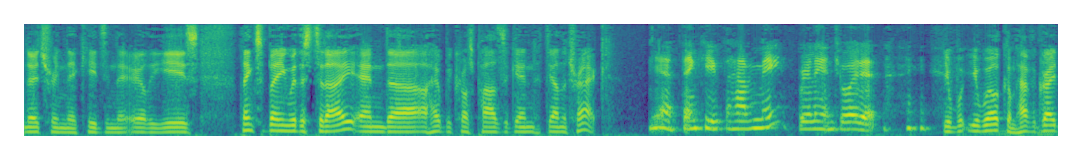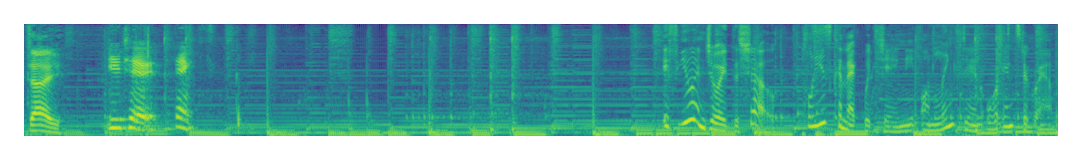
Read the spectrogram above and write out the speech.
nurturing their kids in their early years. Thanks for being with us today, and I hope we cross paths again down the track. Yeah, thank you for having me. Really enjoyed it. you're, you're welcome. Have a great day. You too. Thanks. If you enjoyed the show, please connect with Jamie on LinkedIn or Instagram.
